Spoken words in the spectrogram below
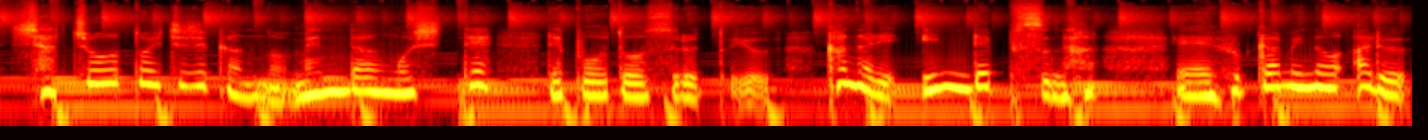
社長と1時間の面談をしてレポートをするというかなりインデプスな、えー、深みのある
